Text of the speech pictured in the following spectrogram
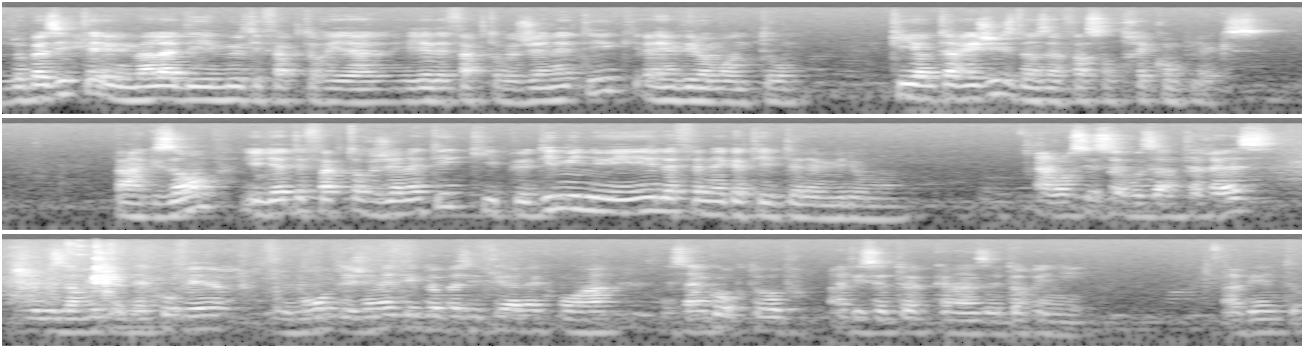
L'obésité est une maladie multifactorielle. Il y a des facteurs génétiques et environnementaux qui interagissent dans une façon très complexe. Par exemple, il y a des facteurs génétiques qui peuvent diminuer l'effet négatif de l'environnement. Alors si ça vous intéresse, je vous invite à découvrir le monde des génétiques d'obésité avec moi le 5 octobre à 17h15 à Torigny. À bientôt.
